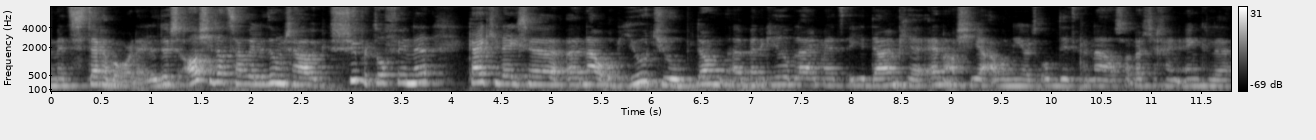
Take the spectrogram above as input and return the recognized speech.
met sterren beoordelen. Dus als je dat zou willen doen, zou ik super tof vinden. Kijk je deze uh, nou op YouTube, dan uh, ben ik heel blij met je duimpje. En als je je abonneert op dit kanaal, zodat je geen enkele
